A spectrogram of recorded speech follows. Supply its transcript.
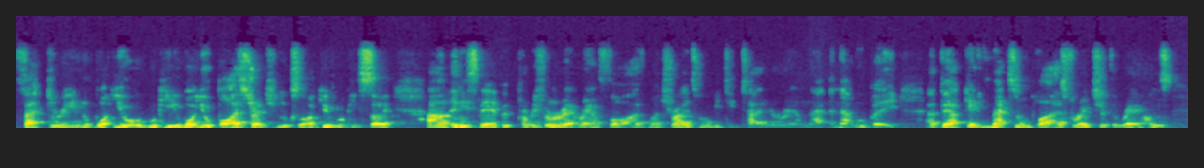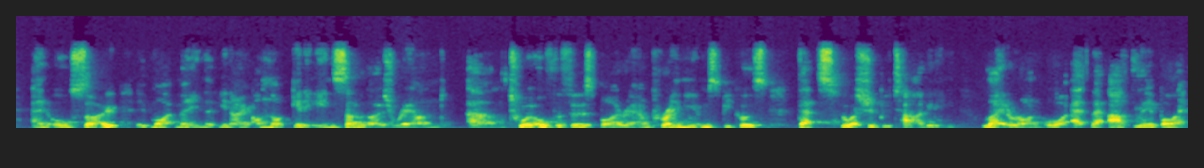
factor in what your rookie, what your bye strategy looks like, your rookie. So um, it is there, but probably from around round five, my trades will be dictated around that, and that will be about getting maximum players for each of the rounds. And also, it might mean that you know I'm not getting in some of those round um, 12, the first bye round premiums, because that's who I should be targeting later on or at the after their bye.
